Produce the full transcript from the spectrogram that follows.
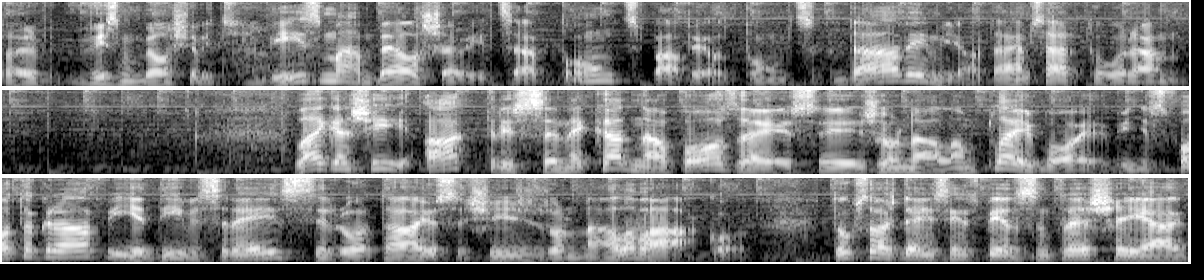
Tā ir Vizma Belševica. Vīzma Belševica. Punkts, papildu punkts Dāvim, jautājums Artūram. Lai gan šī aktrise nekad nav pozējusi žurnālam Playboy, viņas fotografija divas reizes ir rotājusi šī žurnāla vāku. 1953.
